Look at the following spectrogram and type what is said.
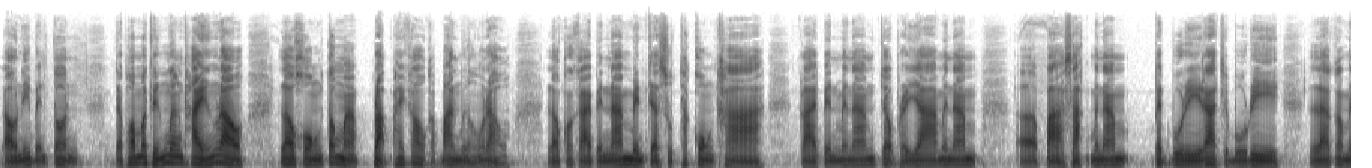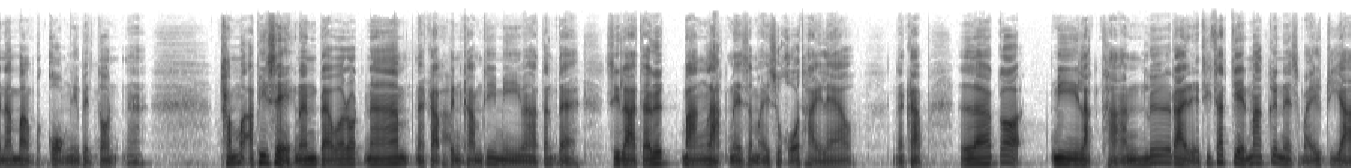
เหล่านี้เป็นต้น แต่พอมาถึงเมืองไทยของเรา เราคงต้องมาปรับให้เข้ากับบ้านเมืองของเรา เราก็กลายเป็นน้ำเบญจสุทธคงคา กลายเป็นแม่น้ำเจ้าพระยาแม่น้ำเอ่อป่าสักแม่น้ำ เพชรบุรี ราชบุรี แล้วก็แม่น้ำบางปะกงนี่เป็นต้นนะคำว่าอภิเษกนั้นแปลว่ารดน้ำนะครับครับเป็นคำที่มีมาตั้งแต่ศิลาจารึกบางหลักในสมัยสุโขทัยแล้วนะครับ แล้วก็มีหลักฐานหรือรายละเอียดที่ชัดเจนมากขึ้นในสมัยอยุธยา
